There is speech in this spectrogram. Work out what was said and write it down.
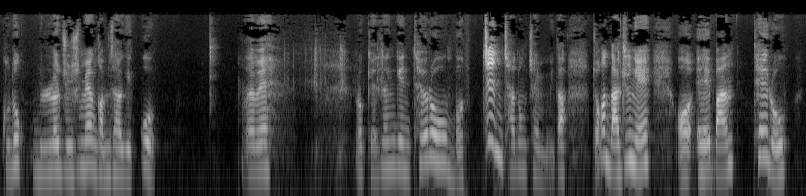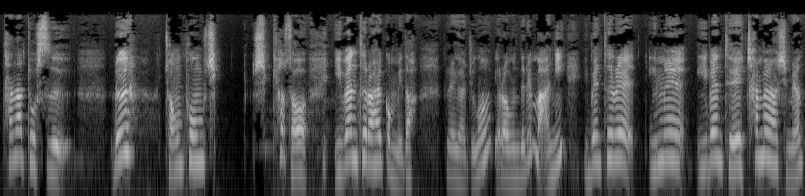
구독 눌러주시면 감사하겠고, 그 다음에, 이렇게 생긴 테로 멋진 자동차입니다. 저건 나중에, 어, 에반, 테로, 타나토스를 정품 시, 시켜서 이벤트를 할 겁니다. 그래가지고 여러분들이 많이 이벤트를 이메, 이벤트에 참여하시면 어,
